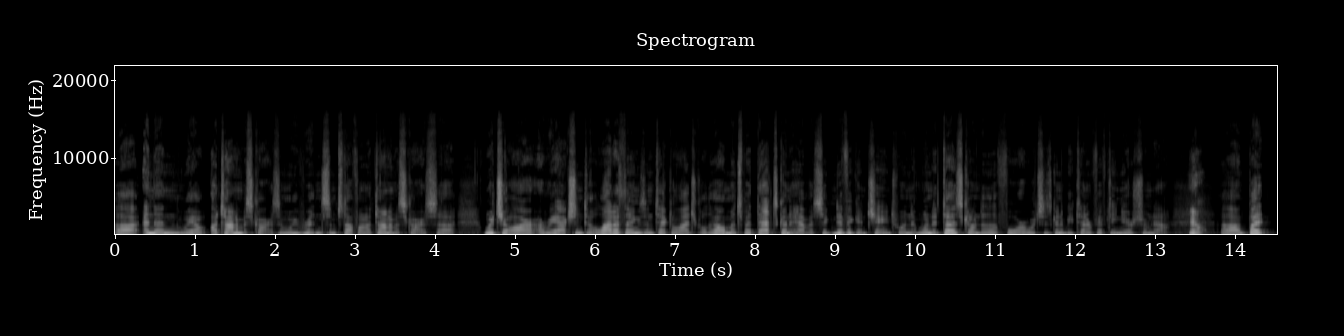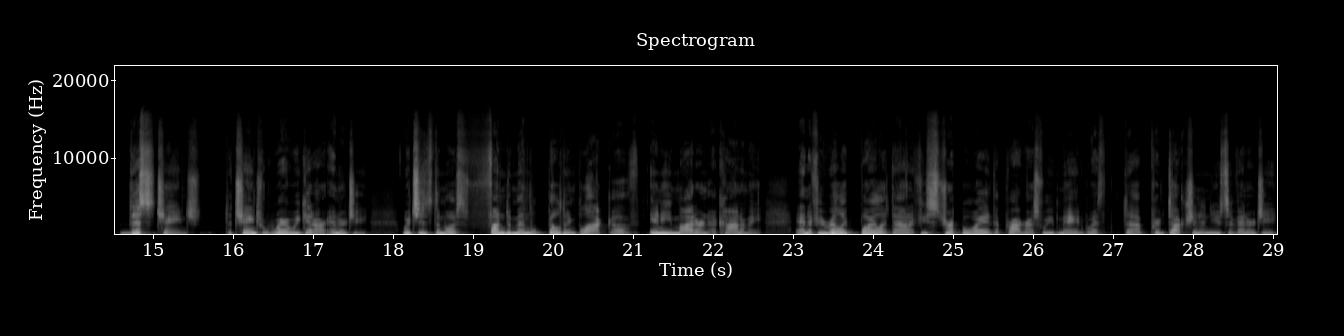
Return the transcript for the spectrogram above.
Uh, and then we have autonomous cars, and we've written some stuff on autonomous cars, uh, which are a reaction to a lot of things and technological developments. But that's going to have a significant change when when it does come to the fore, which is going to be 10 or 15 years from now. Yeah. Uh, but this change, the change where we get our energy, which is the most fundamental building block of any modern economy. And if you really boil it down, if you strip away the progress we've made with the production and use of energy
